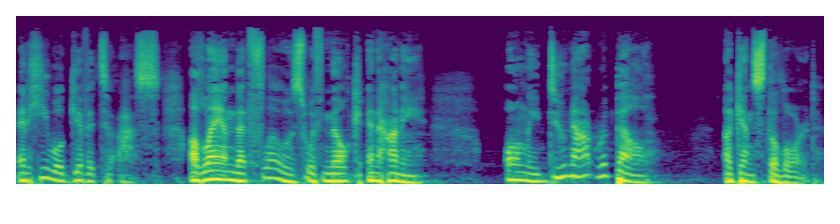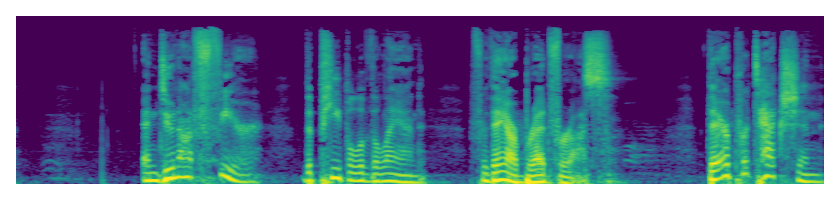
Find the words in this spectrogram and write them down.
and he will give it to us, a land that flows with milk and honey. Only do not rebel against the Lord, and do not fear the people of the land for they are bread for us. Their protection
